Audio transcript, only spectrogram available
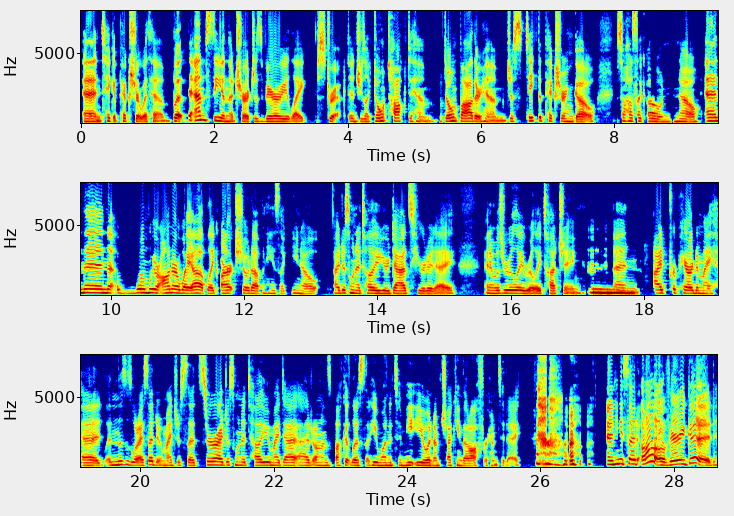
and take a picture with him. But the mc in the church is very like strict and she's like don't talk to him. Don't bother him. Just take the picture and go. So i was like oh no. And then when we were on our way up like art showed up and he's like you know i just want to tell you your dad's here today and it was really really touching mm. and i prepared in my head and this is what i said to him i just said sir i just want to tell you my dad had on his bucket list that he wanted to meet you and i'm checking that off for him today. And he said oh very good.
